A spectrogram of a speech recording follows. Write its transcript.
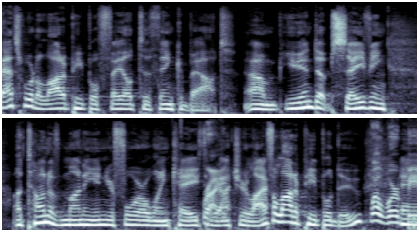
that's what a lot of people fail to think about. Um, you end up saving a ton of money in your 401k throughout Right. your life. A lot of people do. Well, we're be-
